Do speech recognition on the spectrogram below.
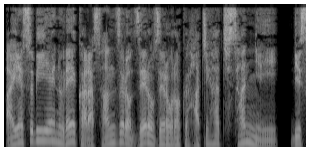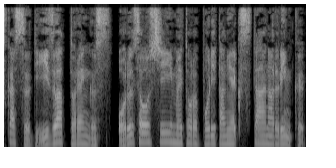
ISBN 0から3000688832ディスカスディーズアットレングスオルソーシーメトロポリタンエクスターナルリンク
